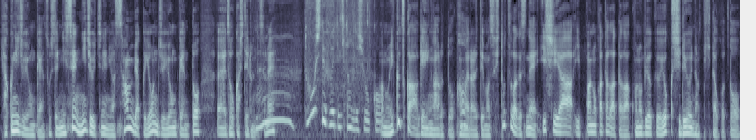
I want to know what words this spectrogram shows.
124件そして2021年には344件と増加しているんですね。どうして増えてきたんでしょうか？あのいくつか原因があると考えられています、はい、一つはですね医師や一般の方々がこの病気をよく知るようになってきたこと、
